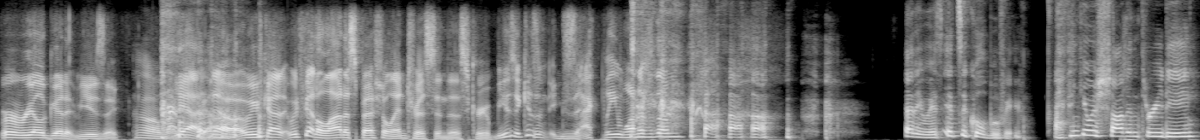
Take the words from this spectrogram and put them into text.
We're real good at music. Oh my god. Yeah, god. no, we've got we've got a lot of special interests in this group. Music isn't exactly one of them. Anyways, it's a cool movie. I think it was shot in 3D.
